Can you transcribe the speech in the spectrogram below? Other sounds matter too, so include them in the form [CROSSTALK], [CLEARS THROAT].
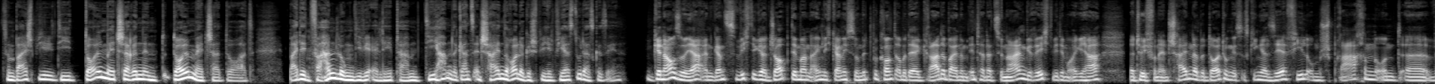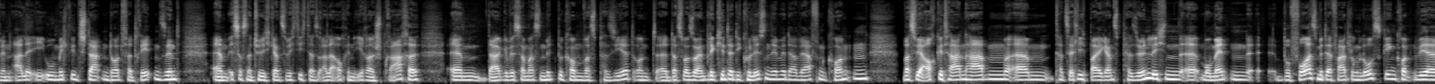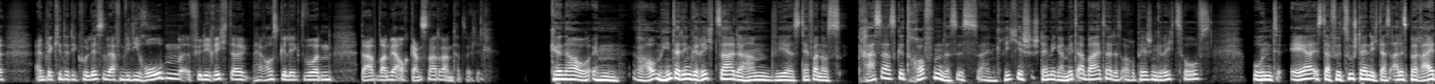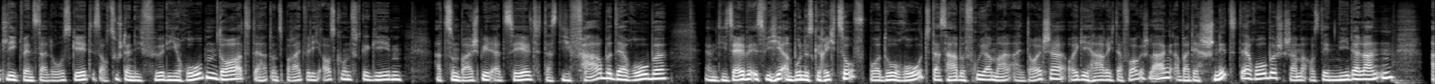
zum Beispiel die Dolmetscherinnen und Dolmetscher dort bei den Verhandlungen, die wir erlebt haben, die haben eine ganz entscheidende Rolle gespielt. Wie hast du das gesehen? Genauso, ja. Ein ganz wichtiger Job, den man eigentlich gar nicht so mitbekommt, aber der gerade bei einem internationalen Gericht wie dem EuGH natürlich von entscheidender Bedeutung ist. Es ging ja sehr viel um Sprachen und äh, wenn alle EU-Mitgliedstaaten dort vertreten sind, ähm, ist das natürlich ganz wichtig, dass alle auch in ihrer Sprache ähm, da gewissermaßen mitbekommen, was passiert. Und äh, das war so ein Blick hinter die Kulissen, den wir da werfen konnten. Was wir auch getan haben, ähm, tatsächlich bei ganz persönlichen äh, Momenten, äh, bevor es mit der Verhandlung losging, konnten wir einen Blick hinter die Kulissen werfen, wie die Roben für die Richter herausgelegt wurden. Da waren wir auch ganz nah dran tatsächlich. Genau, im Raum hinter dem Gerichtssaal, da haben wir Stephanos Krassas getroffen. Das ist ein griechischstämmiger Mitarbeiter des Europäischen Gerichtshofs. Und er ist dafür zuständig, dass alles bereit liegt, wenn es da losgeht, ist auch zuständig für die Roben dort. Der hat uns bereitwillig Auskunft gegeben, hat zum Beispiel erzählt, dass die Farbe der Robe ähm, dieselbe ist wie hier am Bundesgerichtshof, Bordeaux-Rot. Das habe früher mal ein deutscher EuGH-Richter vorgeschlagen, aber der Schnitt der Robe stamme aus den Niederlanden.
